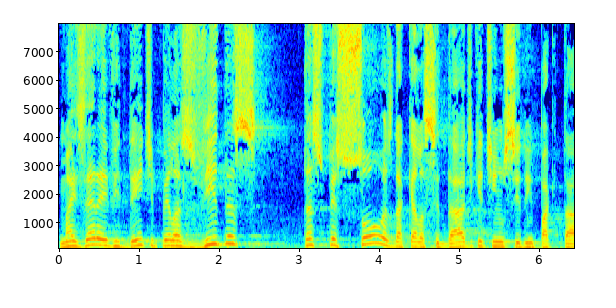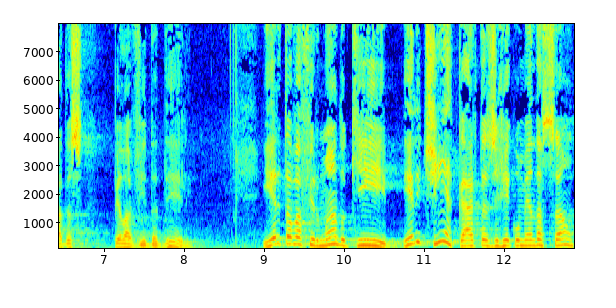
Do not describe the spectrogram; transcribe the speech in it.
mas era evidente pelas vidas das pessoas daquela cidade que tinham sido impactadas pela vida dele. E ele estava afirmando que ele tinha cartas de recomendação,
